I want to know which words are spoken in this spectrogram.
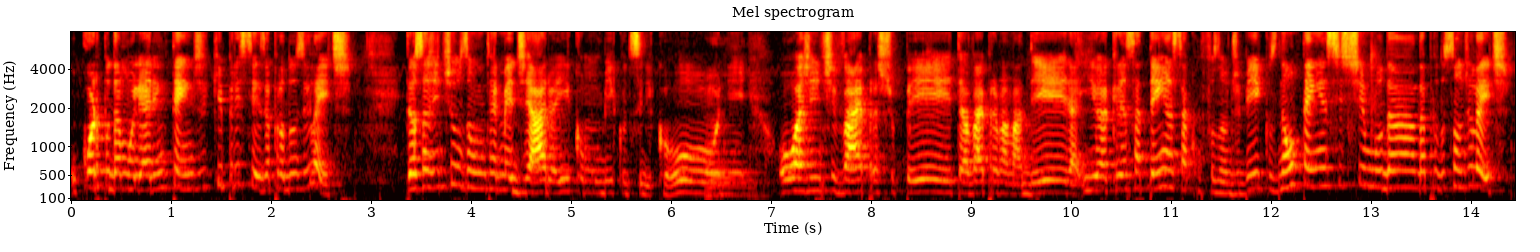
o corpo da mulher entende que precisa produzir leite. Então, se a gente usa um intermediário aí, como um bico de silicone, hum. ou a gente vai para chupeta, vai para mamadeira, e a criança tem essa confusão de bicos, não tem esse estímulo da, da produção de leite.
